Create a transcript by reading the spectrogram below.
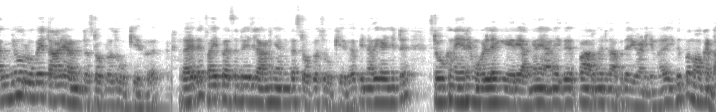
അഞ്ഞൂറ് രൂപയെ താഴെയാണ് എന്റെ സ്റ്റോപ്പ് ലോസ് ബുക്ക് ചെയ്തത്. അതായത് ഫൈവ് പെർസെന്റേജിലാണ് ഞാൻ എന്റെ സ്റ്റോപ്പ് ലോസ് ബുക്ക് ചെയ്തത്. പിന്നെ അത് കഴിഞ്ഞിട്ട് സ്റ്റോക്ക് നേരെ മുകളിലേക്ക് കയറി അങ്ങനെയാണ് ഇത് ഇപ്പോൾ അറുന്നൂറ്റി നാൽപ്പത്തേഴ് കാണിക്കുന്നത്. ഇതിപ്പോൾ നോക്കണ്ട.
